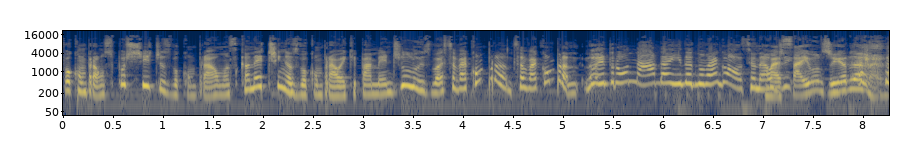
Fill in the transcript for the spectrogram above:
Vou comprar uns post-its, vou comprar umas canetinhas, vou comprar o equipamento de luz. Você vai comprando, você vai comprando. Não entrou nada ainda no negócio, né? Mas saiu um dinheiro danado.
